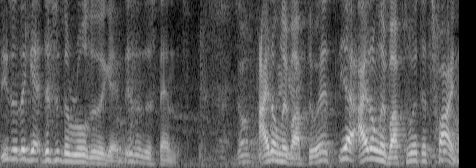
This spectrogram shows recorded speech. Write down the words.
These are the ga- This is the rules of the game. These are the standards. I don't live up to it. Yeah, I don't live up to it. That's fine.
